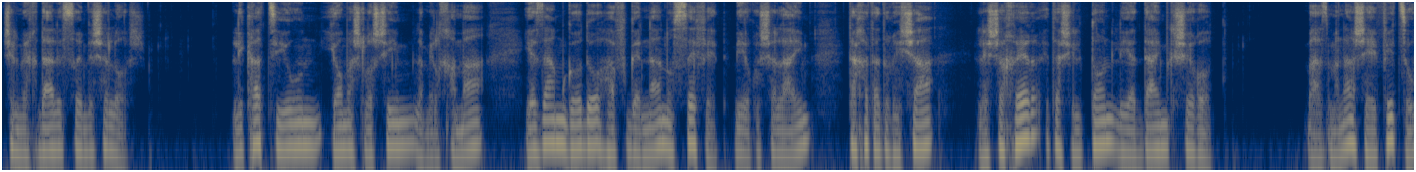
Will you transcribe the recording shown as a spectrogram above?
של מחדל 23. לקראת ציון יום ה-30 למלחמה, יזם גודו הפגנה נוספת בירושלים, תחת הדרישה לשחרר את השלטון לידיים כשרות. בהזמנה שהפיצו,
